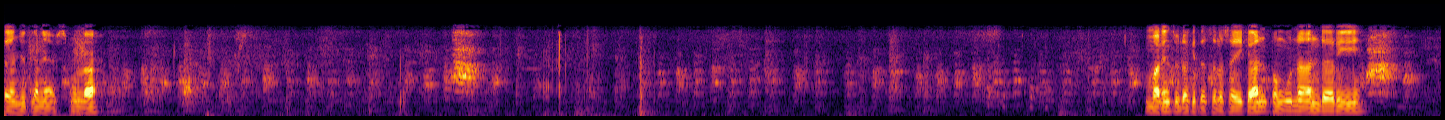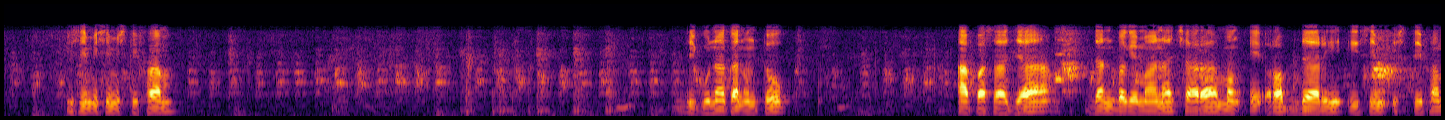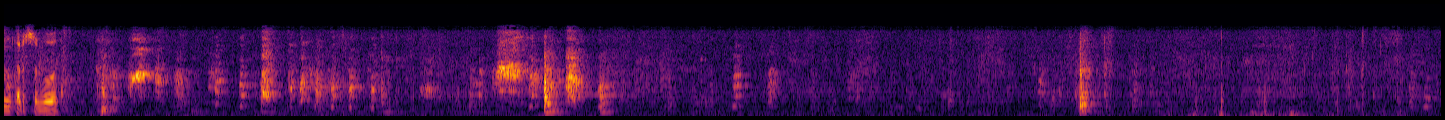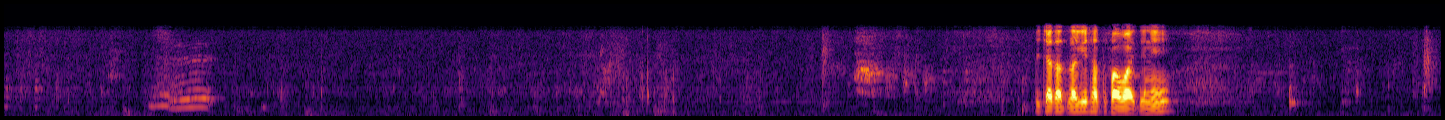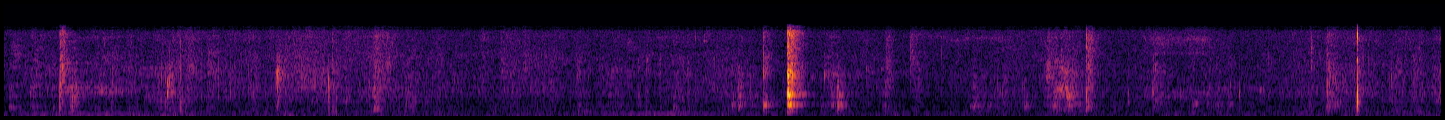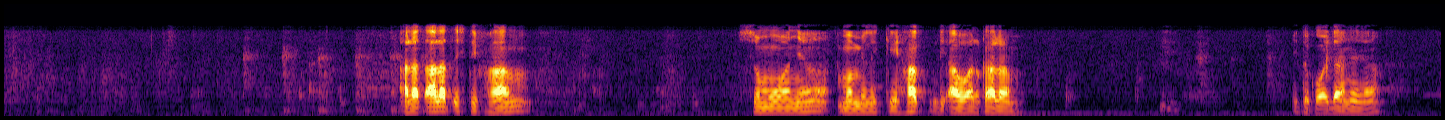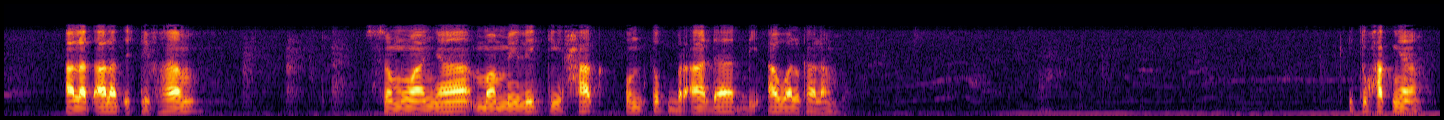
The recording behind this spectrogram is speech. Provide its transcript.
Kita lanjutkan ya, bismillah. Kemarin sudah kita selesaikan penggunaan dari isim-isim istifham digunakan untuk apa saja dan bagaimana cara mengi'rab dari isim istifham tersebut. Dicatat lagi satu fawaid ini. Alat-alat istifham semuanya memiliki hak di awal kalam. Itu kaidahnya ya. Alat-alat istifham semuanya memiliki hak untuk berada di awal kalam. Itu haknya.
